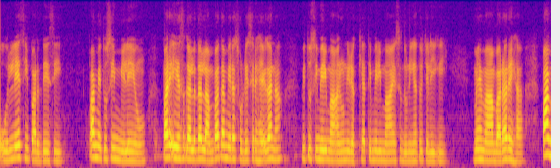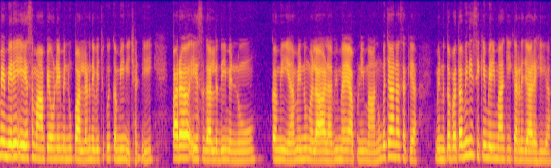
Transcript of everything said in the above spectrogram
ਓਲੇ ਸੀ, ਪਰਦੇ ਸੀ, ਭਾਵੇਂ ਤੁਸੀਂ ਮਿਲੇ ਹੋ, ਪਰ ਇਸ ਗੱਲ ਦਾ ਲਾਂਭਾ ਤਾਂ ਮੇਰਾ ਤੁਹਾਡੇ ਸਿਰ ਹੈਗਾ ਨਾ। ਵੀ ਤੁਸੀਂ ਮੇਰੀ ਮਾਂ ਨੂੰ ਨਹੀਂ ਰੱਖਿਆ ਤੇ ਮੇਰੀ ਮਾਂ ਇਸ ਦੁਨੀਆ ਤੋਂ ਚਲੀ ਗਈ। ਮੈਂ ਮਾਂ ਬਾਹਰ ਰਿਹਾ। ਭਾਵੇਂ ਮੇਰੇ ਇਸ ਮਾਂ ਪਿਓ ਨੇ ਮੈਨੂੰ ਪਾਲਣ ਦੇ ਵਿੱਚ ਕੋਈ ਕਮੀ ਨਹੀਂ ਛੱਡੀ, ਪਰ ਇਸ ਗੱਲ ਦੀ ਮੈਨੂੰ ਕਮੀ ਆ, ਮੈਨੂੰ ਮਲਾਲ ਆ ਵੀ ਮੈਂ ਆਪਣੀ ਮਾਂ ਨੂੰ ਬਚਾ ਨਾ ਸਕਿਆ। ਮੈਨੂੰ ਤਾਂ ਪਤਾ ਵੀ ਨਹੀਂ ਸੀ ਕਿ ਮੇਰੀ ਮਾਂ ਕੀ ਕਰਨ ਜਾ ਰਹੀ ਆ।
